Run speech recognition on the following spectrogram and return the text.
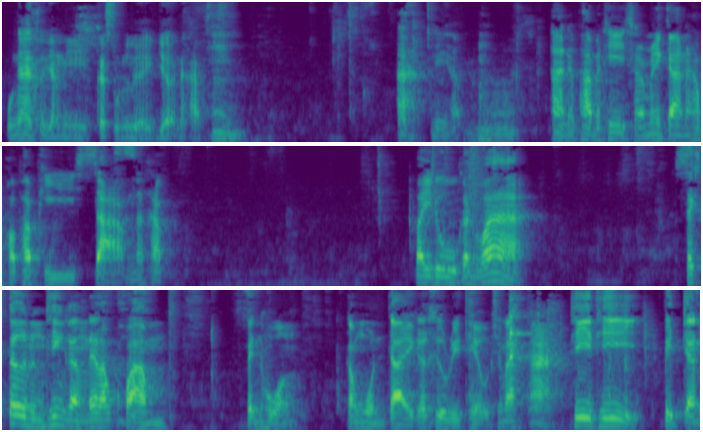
พูดง่ายคือยังมีกระสุนเหลืออีกเยอะนะครับอืมอะดีครับอ่าเดี๋ยวพาไปที่สหรัฐอเมริกานะครับ ขอภาพ P สามนะครับ ไปดูกันว่า sector หนึ่งที่กำลังได้รับความเป็นห่วงกังวลใจก็คือ retail ใช่ไหมอะที่ที่ปิดกัน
